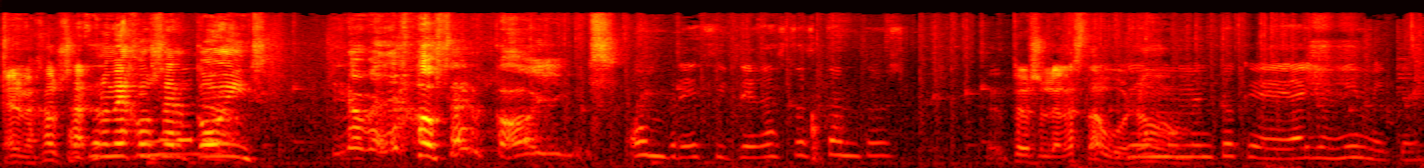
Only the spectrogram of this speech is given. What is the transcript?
Eh, no me deja usar. ¡No me deja usar coins! ¡No me deja usar coins! Hombre, si te gastas tantos, Pero se le gasta llega un uno. momento que hay un límite.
